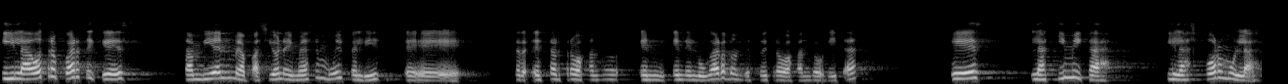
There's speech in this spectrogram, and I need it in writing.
y la otra parte que es, también me apasiona y me hace muy feliz eh, estar trabajando en, en el lugar donde estoy trabajando ahorita, es la química y las fórmulas,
